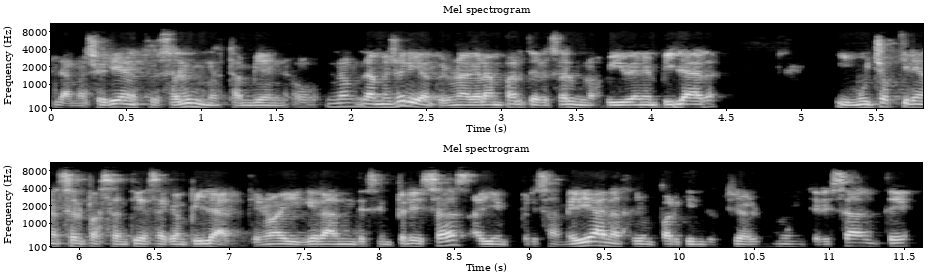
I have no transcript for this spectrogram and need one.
la mayoría de nuestros alumnos también, o no la mayoría, pero una gran parte de los alumnos viven en Pilar y muchos quieren hacer pasantías acá en Pilar, que no hay grandes empresas, hay empresas medianas, hay un parque industrial muy interesante,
